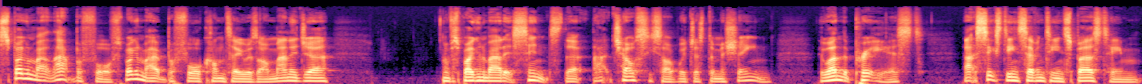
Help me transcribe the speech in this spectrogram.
I've spoken about that before. I've spoken about it before Conte was our manager. I've spoken about it since that that Chelsea side were just a machine. They weren't the prettiest. That 16 17 Spurs team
